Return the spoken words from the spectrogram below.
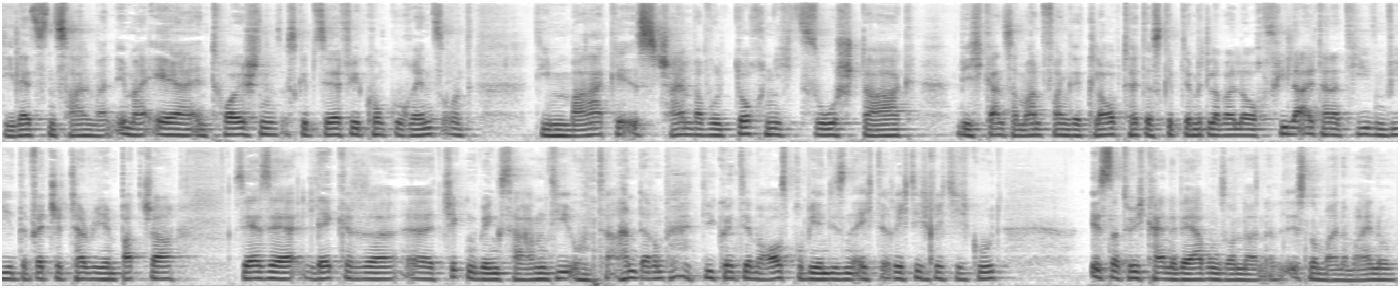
die letzten Zahlen waren immer eher enttäuschend. Es gibt sehr viel Konkurrenz und die Marke ist scheinbar wohl doch nicht so stark, wie ich ganz am Anfang geglaubt hätte. Es gibt ja mittlerweile auch viele Alternativen wie The Vegetarian Butcher, sehr, sehr leckere äh, Chicken Wings haben, die unter anderem, die könnt ihr mal ausprobieren, die sind echt richtig, richtig gut. Ist natürlich keine Werbung, sondern ist nur meine Meinung.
